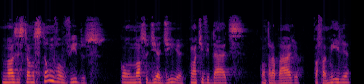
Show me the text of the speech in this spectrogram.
nós estamos tão envolvidos com o nosso dia a dia, com atividades, com trabalho, com a família,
